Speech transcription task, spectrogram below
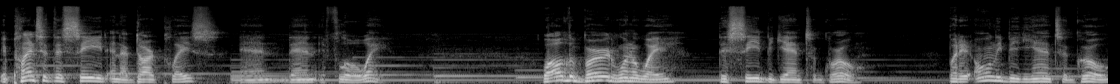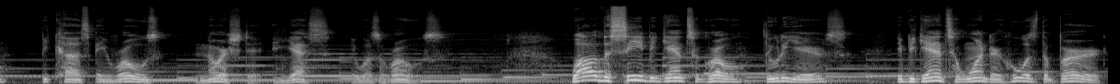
It planted this seed in a dark place and then it flew away. While the bird went away, this seed began to grow, but it only began to grow because a rose nourished it. And yes, it was a rose. While the seed began to grow through the years, it began to wonder who was the bird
